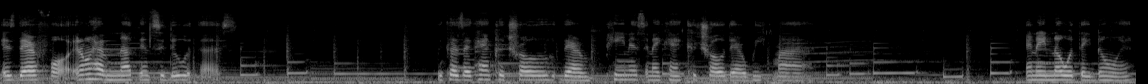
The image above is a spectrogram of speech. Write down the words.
is their fault. It don't have nothing to do with us because they can't control their penis and they can't control their weak mind. And they know what they're doing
